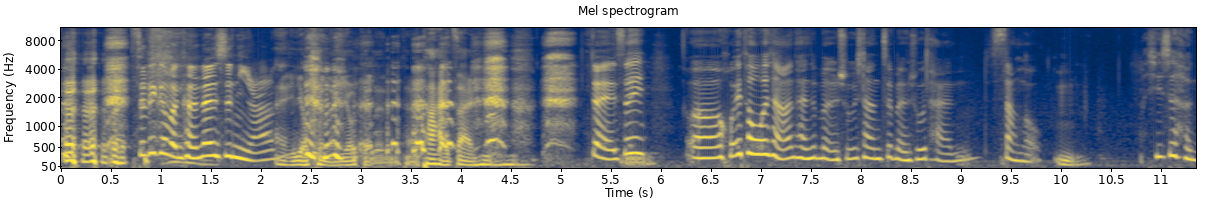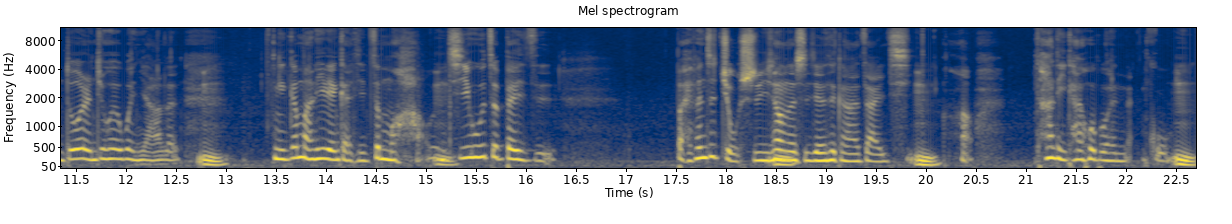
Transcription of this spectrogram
史蒂格本可能认识你啊？哎，有可能，有可能，他还在。对，所以、嗯、呃，回头我想要谈这本书，像这本书谈丧偶，嗯，其实很多人就会问亚伦，嗯，你跟玛丽莲感情这么好，嗯、你几乎这辈子。百分之九十以上的时间是跟他在一起。嗯，好，他离开会不会很难过？嗯，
